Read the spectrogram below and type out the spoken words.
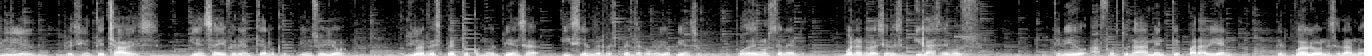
Si el presidente Chávez piensa diferente a lo que pienso yo, pues yo le respeto como él piensa y si él me respeta como yo pienso, podemos tener buenas relaciones y las hemos tenido afortunadamente para bien del pueblo venezolano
